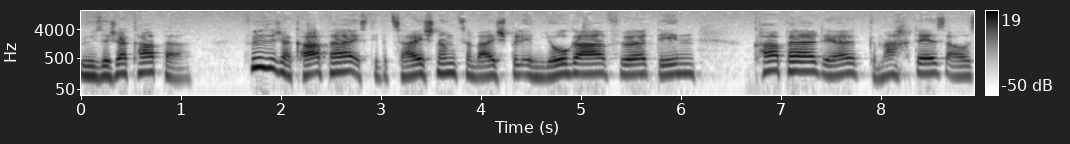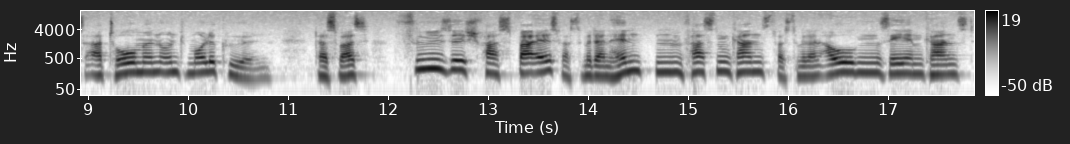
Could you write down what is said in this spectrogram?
Physischer Körper. Physischer Körper ist die Bezeichnung zum Beispiel im Yoga für den Körper, der gemacht ist aus Atomen und Molekülen. Das, was physisch fassbar ist, was du mit deinen Händen fassen kannst, was du mit deinen Augen sehen kannst,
